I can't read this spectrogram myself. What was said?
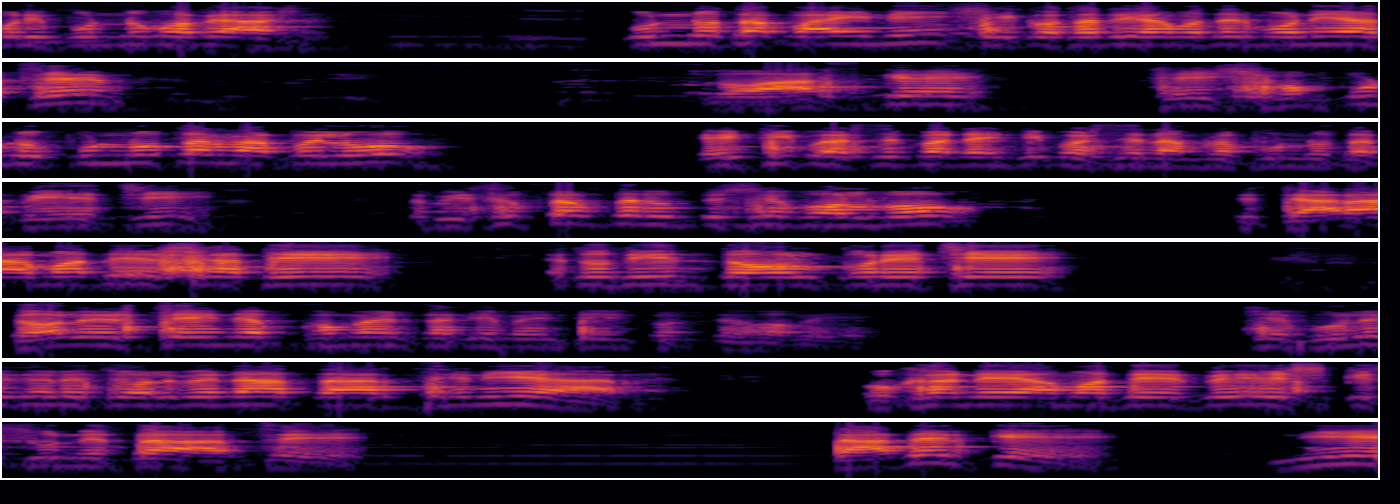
পরিপূর্ণভাবে পূর্ণতা পায়নি, সেই কথাটি আমাদের মনে আছে। তো আজকে সেই সম্পূর্ণ পূর্ণতা না পেলেও এইটি পার্সেন্ট বা নাইনটি পার্সেন্ট আমরা পূর্ণতা পেয়েছি। তো বিশুপ উদ্দেশ্যে বলব যারা আমাদের সাথে এতদিন দল করেছে, দলের চেইন অফ কমান্ড তাকে মেনটেন করতে হবে। সে ভুলে গেলে চলবে না, তার সিনিয়র ওখানে আমাদের বেশ কিছু নেতা আছে। তাদেরকে নিয়ে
